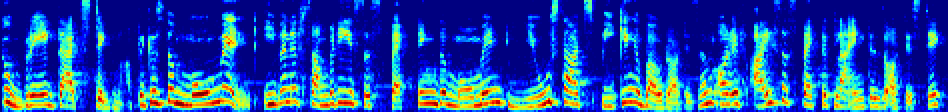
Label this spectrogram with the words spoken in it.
To break that stigma. Because the moment even if somebody is suspecting the moment you start speaking about autism or if i suspect a client is autistic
